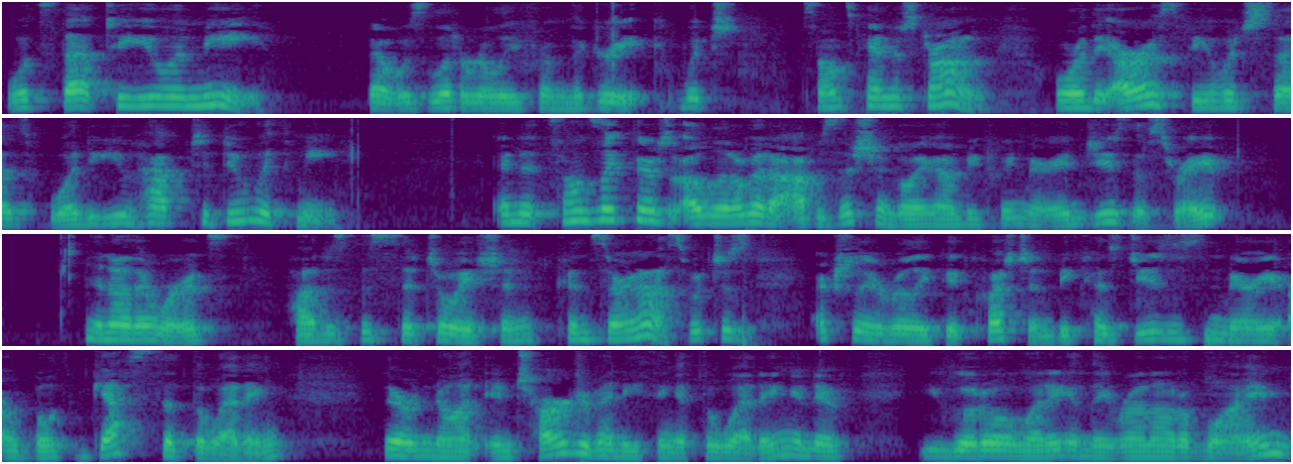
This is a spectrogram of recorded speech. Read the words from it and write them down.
what's that to you and me? That was literally from the Greek, which sounds kind of strong. Or the RSV, which says, What do you have to do with me? And it sounds like there's a little bit of opposition going on between Mary and Jesus, right? In other words, how does this situation concern us? Which is actually a really good question because Jesus and Mary are both guests at the wedding. They're not in charge of anything at the wedding. And if you go to a wedding and they run out of wine,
